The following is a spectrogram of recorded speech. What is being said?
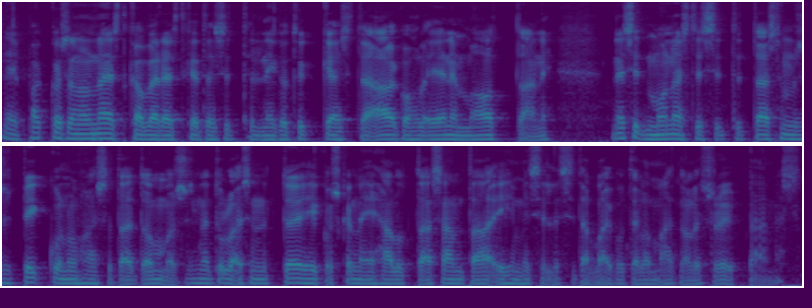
Niin, pakko sanoa näistä kavereista, ketä sitten niin tykkää sitä alkoholia enemmän ottaa, niin ne sitten monesti sitten taas semmoisessa pikkunuhassa tai tuommoisessa, ne tulee sinne töihin, koska ne ei haluttaa antaa ihmisille sitä vaikutelmaa, että ne olisi ryyppäämässä.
